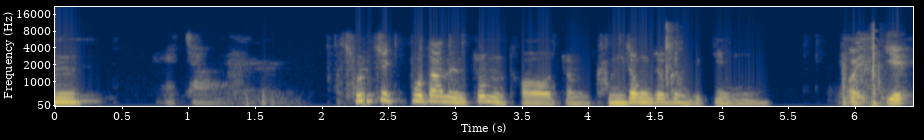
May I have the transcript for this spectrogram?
음, 애정. 솔직보다는 좀더좀 감정적인 느낌이. 어, 얘,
